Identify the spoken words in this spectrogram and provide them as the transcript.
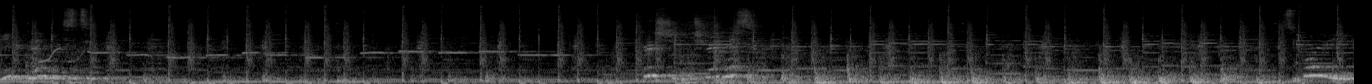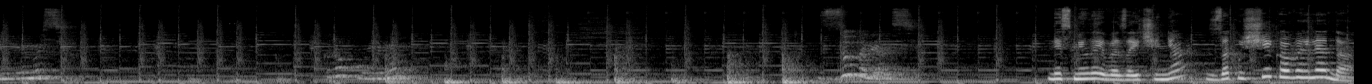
Бік на місці. Сповільнюємось. Крокуємо. Зупинились. Несміливе зайчиня з-за кущика вигляда.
